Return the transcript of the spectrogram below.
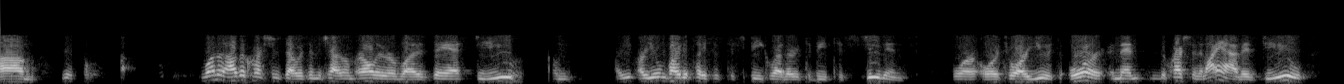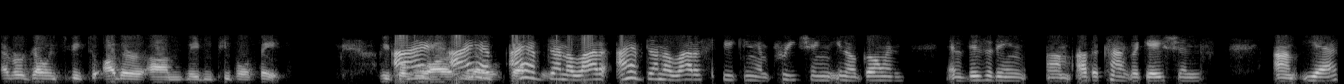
um, you know, one of the other questions that was in the chat room earlier was they asked, "Do you um, are you are you invited places to speak, whether it to be to students or or to our youth, or and then the question that I have is, do you ever go and speak to other um, maybe people of faith, people I who are I know, have I have done a lot of I have done a lot of speaking and preaching, you know, going and visiting um other congregations. Um yes.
